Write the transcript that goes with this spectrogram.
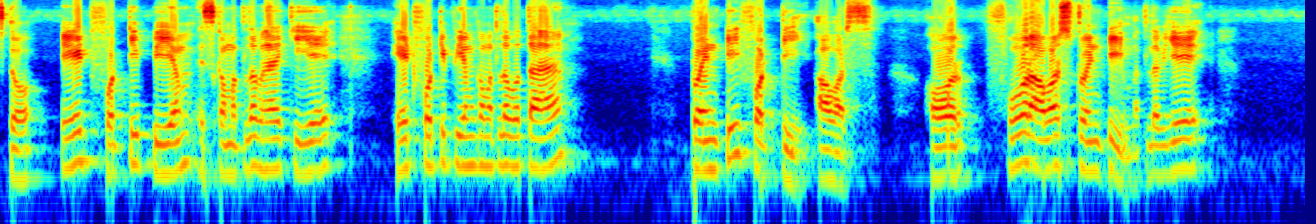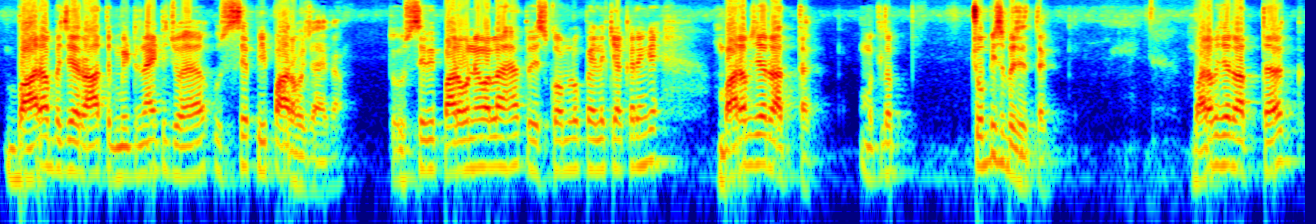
तो एट फोर्टी पी एम इसका मतलब है कि ये एट फोर्टी पी एम का मतलब होता है ट्वेंटी फोर्टी आवर्स और फोर आवर्स ट्वेंटी मतलब ये बारह बजे रात मिडनाइट जो है, उससे भी पार हो जाएगा। तो उससे भी पार होने वाला है तो इसको हम लोग पहले क्या करेंगे? बारह बजे रात तक मतलब चौबीस बजे तक। बारह बजे रात तक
